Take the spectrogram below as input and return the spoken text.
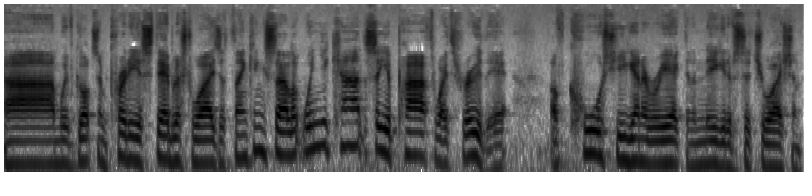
Um, we've got some pretty established ways of thinking. So, look, when you can't see a pathway through that, of course you're going to react in a negative situation.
